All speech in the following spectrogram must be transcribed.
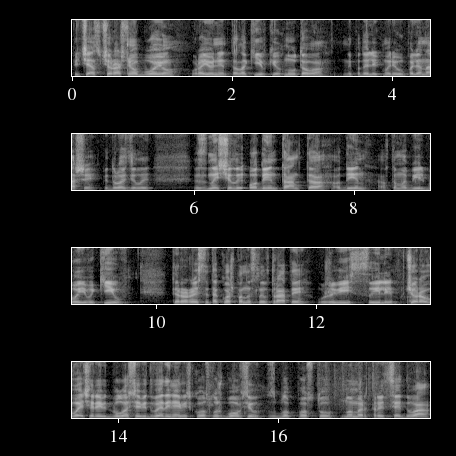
Під час вчорашнього бою в районі Талаківки, Гнутово, неподалік Маріуполя, наші підрозділи знищили один танк та один автомобіль бойовиків. Терористи також понесли втрати у живій силі. Вчора ввечері відбулося відведення військовослужбовців з блокпосту номер 32,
